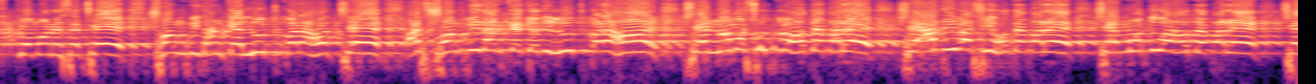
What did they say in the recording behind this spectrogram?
আক্রমণ এসেছে, সংবিধানকে লুট করা হচ্ছে। আর সংবিধানকে যদি লুট করা হয়, সে নমশূদ্র হতে পারে, সে আদিবাসী হতে পারে, সে মতুয়া হতে পারে, সে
